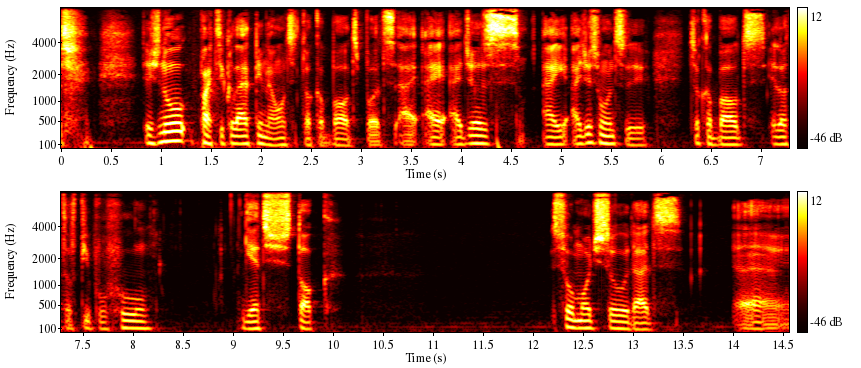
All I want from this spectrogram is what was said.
there's no particular thing I want to talk about, but I, I, I just I, I just want to talk about a lot of people who get stuck so much so that uh,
